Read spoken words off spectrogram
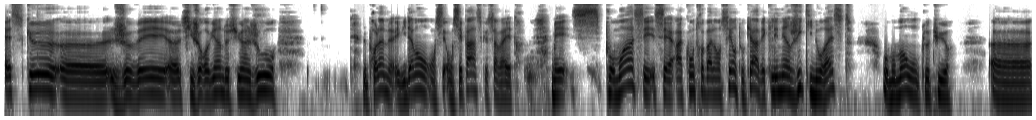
Est-ce que euh, je vais, euh, si je reviens dessus un jour, le problème, évidemment, on on sait pas ce que ça va être. Mais pour moi, c'est à contrebalancer, en tout cas, avec l'énergie qui nous reste au moment où on clôture. Euh,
